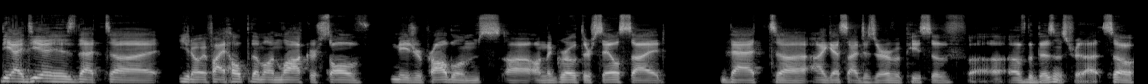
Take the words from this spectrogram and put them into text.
the idea is that uh, you know if I help them unlock or solve major problems uh, on the growth or sales side, that uh, I guess I deserve a piece of uh, of the business for that. So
